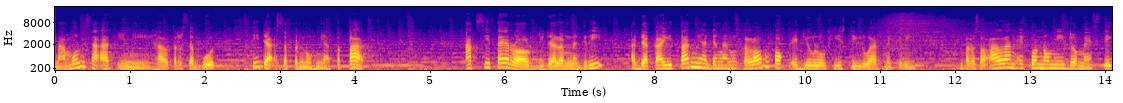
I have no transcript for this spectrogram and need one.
Namun saat ini hal tersebut tidak sepenuhnya tepat. Aksi teror di dalam negeri ada kaitannya dengan kelompok ideologis di luar negeri. Persoalan ekonomi domestik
